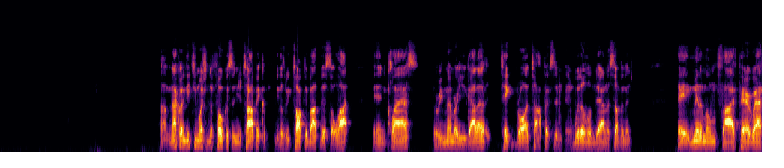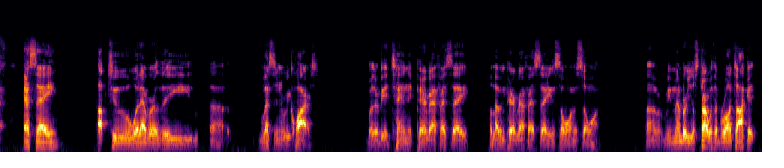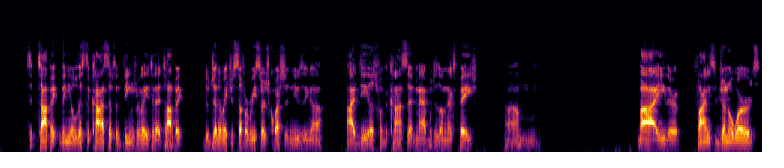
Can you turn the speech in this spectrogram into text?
I'm not going to get too much into focus in your topic because we talked about this a lot in class. But remember, you gotta take broad topics and, and whittle them down to something that a minimum five paragraph essay up to whatever the uh, lesson requires, whether it be a 10 paragraph essay, 11 paragraph essay, and so on and so on. Uh, remember, you'll start with a broad topic, topic, then you'll list the concepts and themes related to that topic. You'll generate yourself a research question using a ideas from the concept map, which is on the next page, um, by either finding some general words,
